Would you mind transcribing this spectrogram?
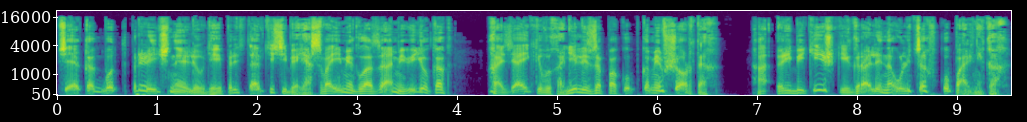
Все как будто приличные люди, и представьте себе, я своими глазами видел, как хозяйки выходили за покупками в шортах, а ребятишки играли на улицах в купальниках.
